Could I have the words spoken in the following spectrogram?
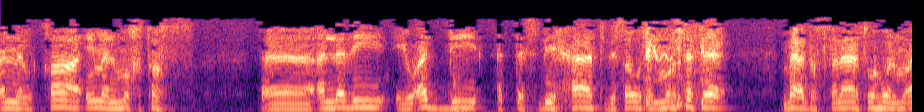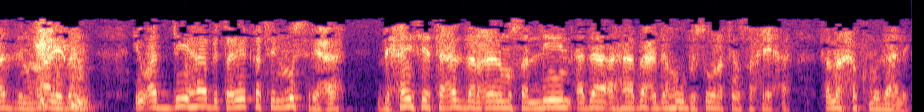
أن القائم المختص آه الذي يؤدي التسبيحات بصوت مرتفع بعد الصلاة وهو المؤذن غالبا يؤديها بطريقة مسرعة بحيث يتعذر على المصلين أداءها بعده بصورة صحيحة. فما حكم ذلك؟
